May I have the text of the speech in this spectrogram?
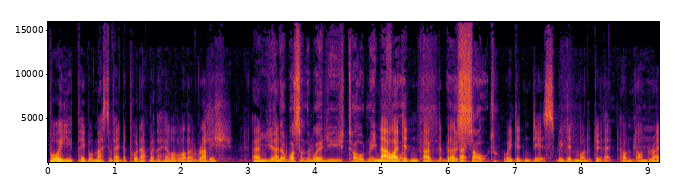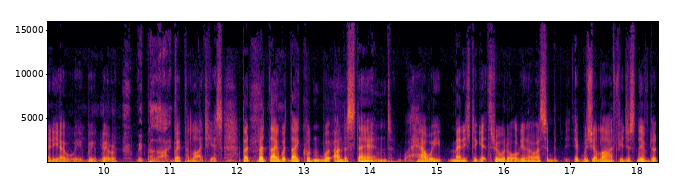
"Boy, you people must have had to put up with a hell of a lot of rubbish." And, Yeah, and that wasn't the word you told me. no, I didn't. I, but It I was don't. salt. We didn't. Yes, we didn't want to do that on, on radio. We, we, we were We're polite. we're polite, yes, but but they would they couldn't understand how we managed to get through it all. You know, I said "But it was your life, you just lived it,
